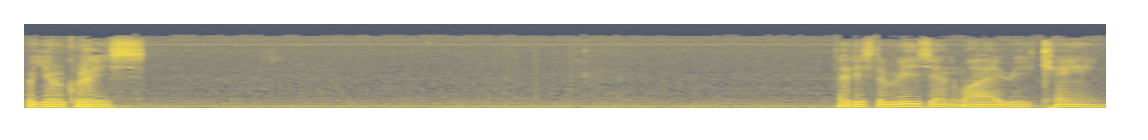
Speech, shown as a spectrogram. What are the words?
for your grace. That is the reason why we came.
